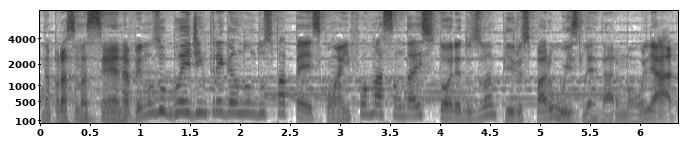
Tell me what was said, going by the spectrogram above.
Na próxima cena, vemos o Blade entregando um dos papéis com a informação da história dos vampiros para o Whistler dar uma olhada.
